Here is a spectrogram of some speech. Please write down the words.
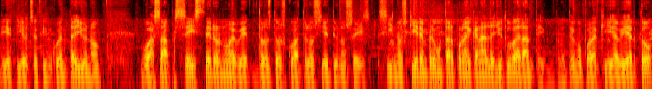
91533-1851, WhatsApp 609-224-716. Si nos quieren preguntar por el canal de YouTube, adelante, lo tengo por aquí abierto.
